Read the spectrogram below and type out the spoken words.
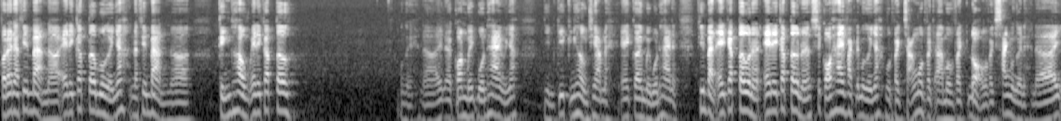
Và đây là phiên bản uh, Helicopter mọi người nhá. Là phiên bản uh, kính hồng Helicopter. Mọi người đấy là con 142 rồi nhá. Nhìn kỹ kính hồng cho em này EK 142 này. Phiên bản Helicopter này Helicopter này sẽ có hai vạch đây mọi người nhá. Một vạch trắng một vạch à một vạch đỏ một vạch xanh mọi người này. Đấy.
